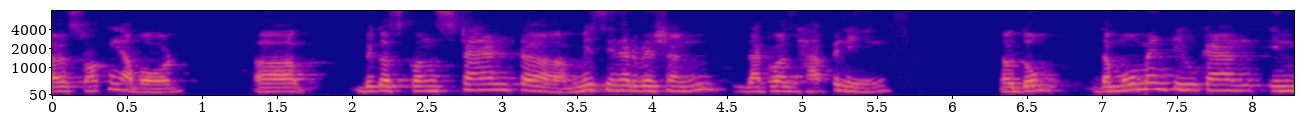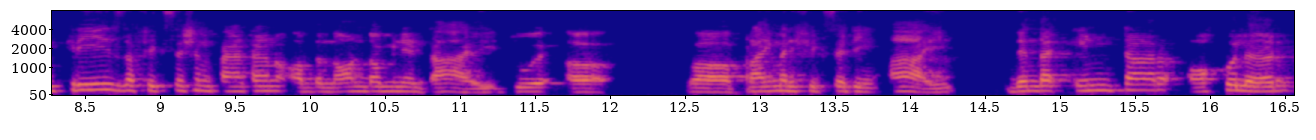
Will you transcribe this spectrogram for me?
I was talking about, uh, because constant uh, misinnervation that was happening, now the, the moment you can increase the fixation pattern of the non-dominant eye to a, a primary fixating eye, then the interocular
